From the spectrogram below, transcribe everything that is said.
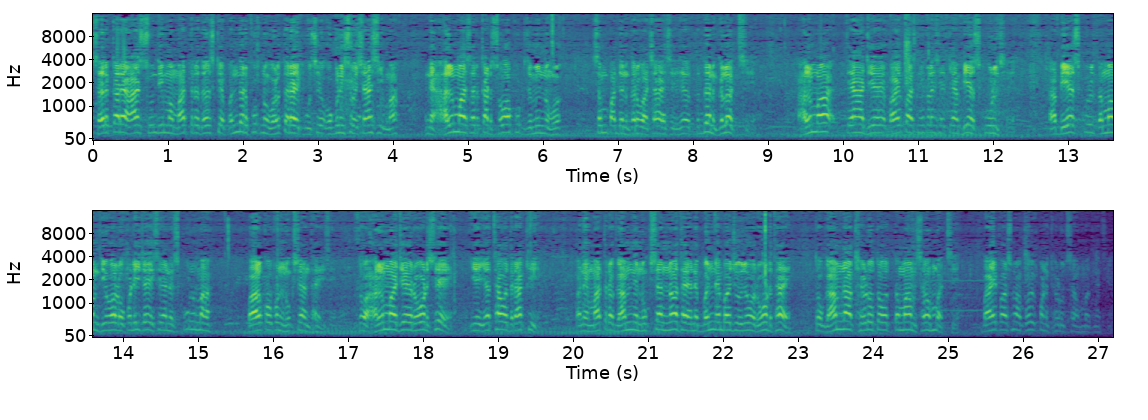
સરકારે આજ સુધીમાં માત્ર દસ કે પંદર ફૂટનું વળતર આપ્યું છે ઓગણીસો છ્યાસીમાં અને હાલમાં સરકાર સો ફૂટ જમીનનું સંપાદન કરવા ચાહે છે, જે તદ્દન ગલત છે. હાલમાં ત્યાં જે બાયપાસ નીકળે છે ત્યાં બે સ્કૂલ છે. આ બે સ્કૂલ તમામ દિવાલો પડી જાય છે અને સ્કૂલમાં બાળકો પણ નુકસાન થાય છે. તો હાલમાં જે રોડ છે, એ યથાવત રાખી અને માત્ર ગામને નુકસાન ન થાય અને બંને બાજુ જો રોડ થાય, તો ગામના ખેડૂતો તમામ સહમત છે. બાયપાસમાં કોઈ પણ ખેડૂત સહમત નથી.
